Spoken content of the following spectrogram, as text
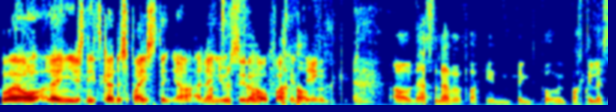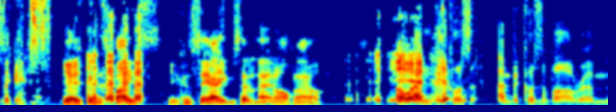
Well, then you just need to go to space, don't you? And then you'll see the whole fucking oh, thing. Oh, that's another fucking thing to put on the bucket list, I guess. Yeah, it's been to space. You can see 80% of that in half an hour. Yeah. Oh, and because and because of our um,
